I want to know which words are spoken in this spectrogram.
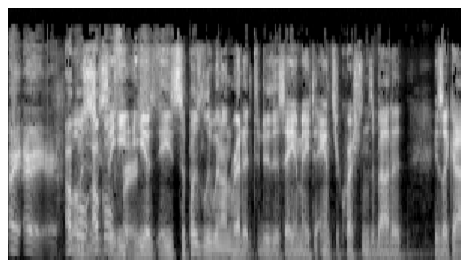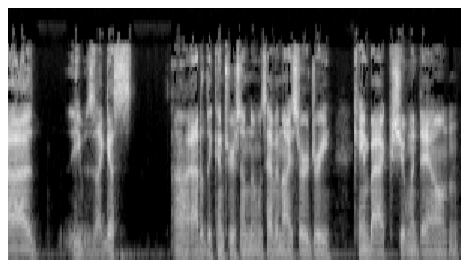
right, all right, all right. I'll Well, go. I'll go gonna say, first. he, he, has, he supposedly went on Reddit to do this AMA to answer questions about it. He's like, ah, he was, I guess, uh, out of the country or something, was having eye surgery, came back, shit went down.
